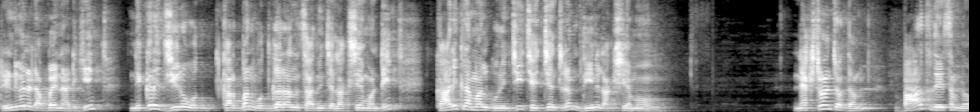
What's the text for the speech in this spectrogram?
రెండు వేల డెబ్బై నాటికి నికర జీరో ఉద్ కర్బన్ ఉద్గారాలను సాధించే లక్ష్యం వంటి కార్యక్రమాల గురించి చర్చించడం దీని లక్ష్యము. నెక్స్ట్ వన్ చూద్దాం. భారతదేశంలో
